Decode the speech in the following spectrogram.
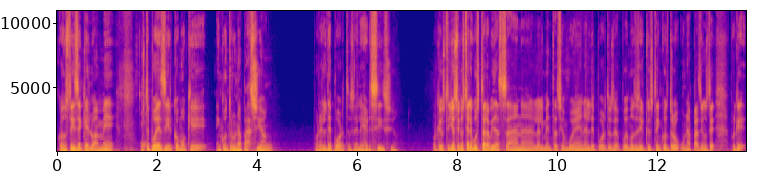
Cuando usted dice que lo amé, usted puede decir como que encontró una pasión por el deporte, o sea, el ejercicio. Porque usted, yo sé que a usted le gusta la vida sana, la alimentación buena, el deporte, o sea, podemos decir que usted encontró una pasión, usted, porque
